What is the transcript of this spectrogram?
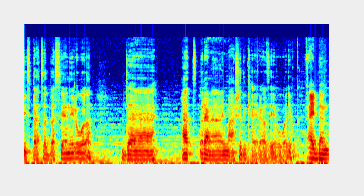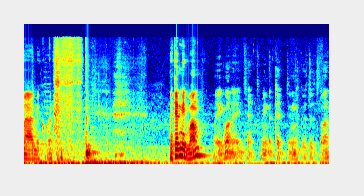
10 percet beszélni róla, de hát remélem egy második helyre azért jó vagyok. Egyben bármikor. Neked még van? Még van egy, hát mind a kettőnk ötöt van.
